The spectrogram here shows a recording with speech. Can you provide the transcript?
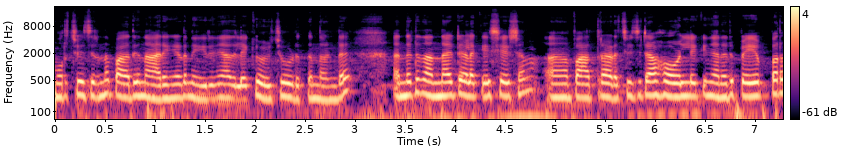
മുറിച്ച് വെച്ചിരുന്ന പകുതി നാരങ്ങയുടെ നീര് ഞാൻ അതിലേക്ക് ഒഴിച്ചു കൊടുക്കുന്നുണ്ട്. എന്നിട്ട് നന്നായിട്ട് ഇളക്കിയ ശേഷം പാത്രം അടച്ചു വെച്ചിട്ട് ആ ഹോളിലേക്ക് ഞാനൊരു പേപ്പർ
